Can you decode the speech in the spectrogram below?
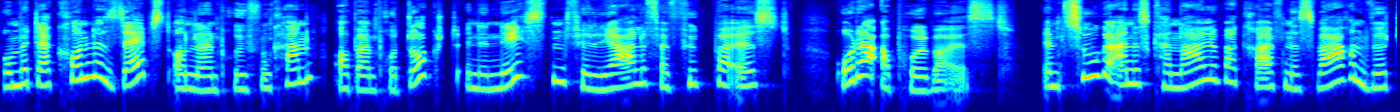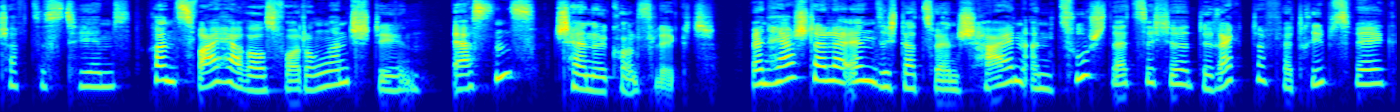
womit der Kunde selbst online prüfen kann, ob ein Produkt in der nächsten Filiale verfügbar ist oder abholbar ist. Im Zuge eines kanalübergreifenden Warenwirtschaftssystems können zwei Herausforderungen entstehen. Erstens Channel-Konflikt. Wenn HerstellerInnen sich dazu entscheiden, einen zusätzlichen direkten Vertriebsweg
